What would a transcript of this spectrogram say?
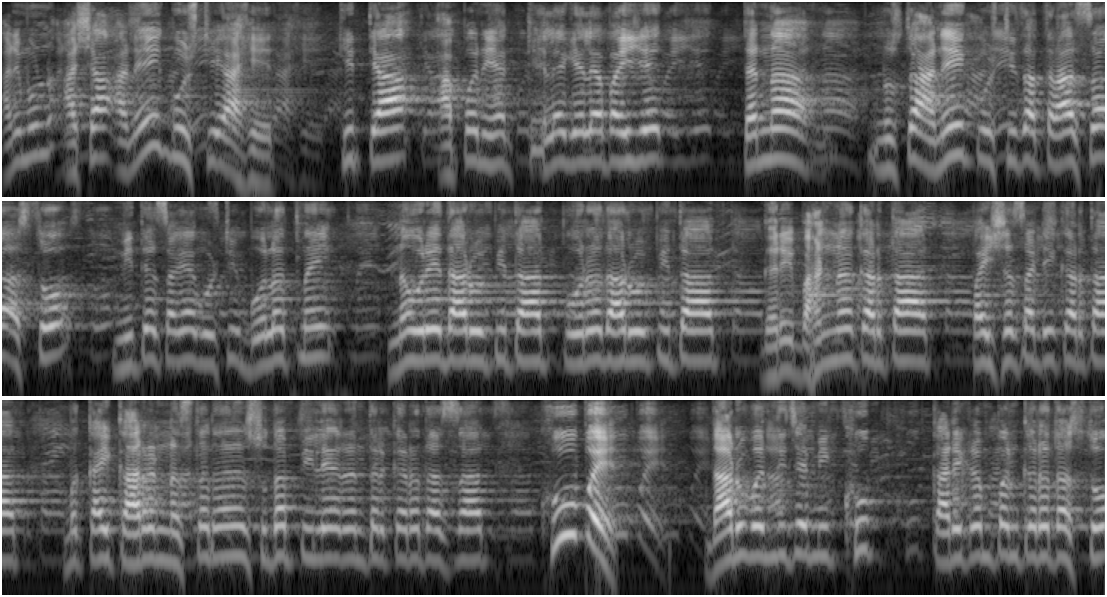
आणि म्हणून अशा अनेक गोष्टी आहेत की त्या आपण ह्या केल्या गेल्या पाहिजेत. त्यांना नुसतं अनेक गोष्टीचा त्रास असतो. मी ते सगळ्या गोष्टी बोलत नाही. नवरे दारू पितात पोरं दारू पितात घरी भांडणं करतात पैशासाठी करतात मग काही कारण नसताना सुद्धा पिल्यानंतर करत असतात. खूप आहेत. दारूबंदीचे मी खूप कार्यक्रम पण करत असतो.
